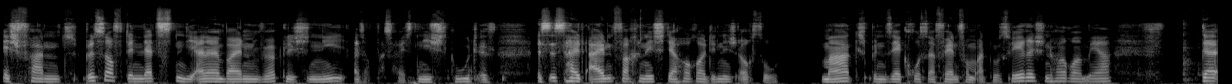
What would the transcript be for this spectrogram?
Ich fand, bis auf den letzten, die anderen beiden wirklich nie, also was heißt nicht gut ist. Es ist halt einfach nicht der Horror, den ich auch so mag. Ich bin ein sehr großer Fan vom atmosphärischen Horror mehr. Da,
